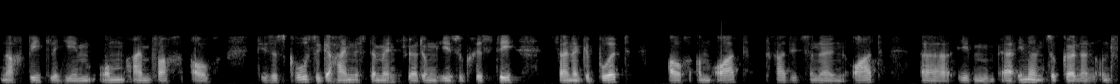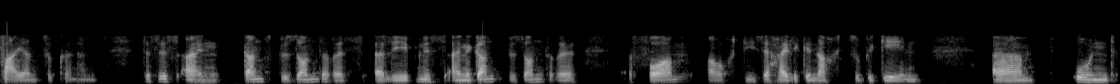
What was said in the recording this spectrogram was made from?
nach Bethlehem, um einfach auch dieses große Geheimnis der Menschwerdung Jesu Christi, seiner Geburt, auch am Ort, traditionellen Ort, äh, eben erinnern zu können und feiern zu können. Das ist ein ganz besonderes Erlebnis, eine ganz besondere Form, auch diese heilige Nacht zu begehen. Ähm, und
